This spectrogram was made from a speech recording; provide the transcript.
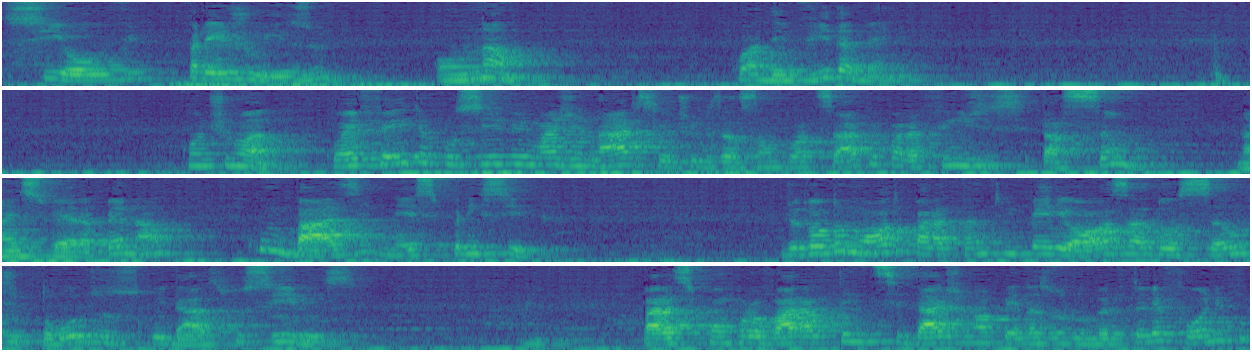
se houve prejuízo ou não com a devida vênia. Continuando. Com efeito, é possível imaginar-se a utilização do WhatsApp para fins de citação na esfera penal com base nesse princípio. De todo modo, para tanto imperiosa a adoção de todos os cuidados possíveis, para se comprovar a autenticidade não apenas do número telefônico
